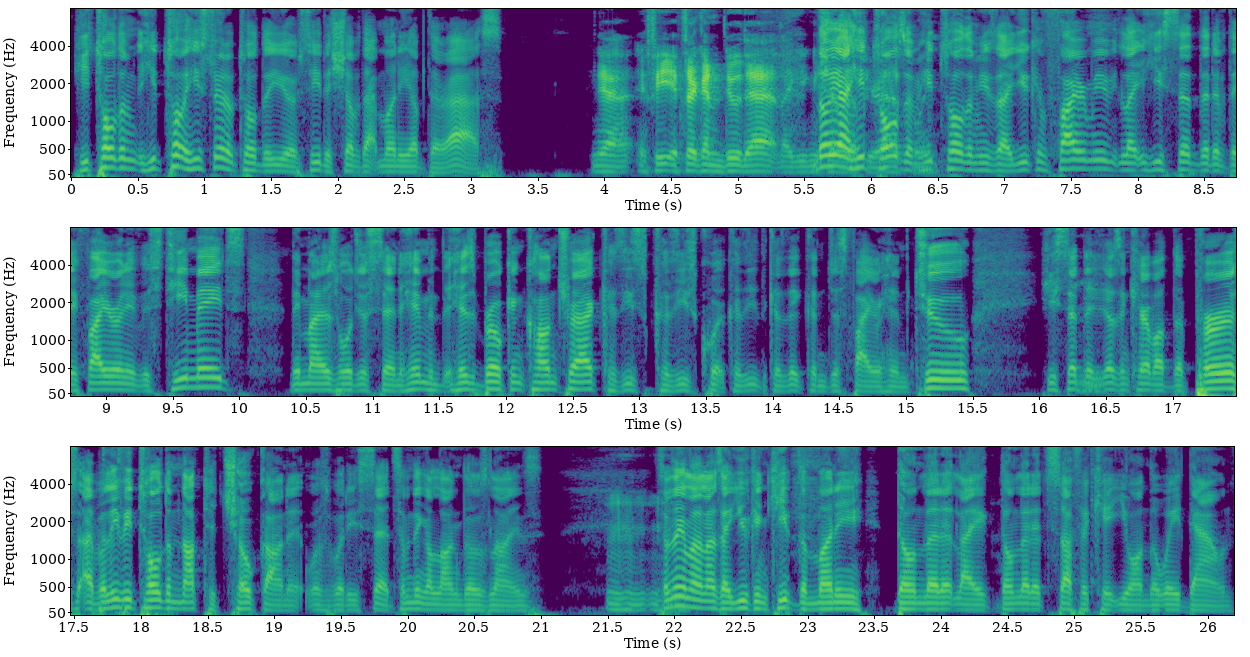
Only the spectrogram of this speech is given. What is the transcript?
He told him he told he straight up told the UFC to shove that money up their ass. yeah, if he if they're gonna do that, like, you can. No, yeah, he told them. He told them he's like, you can fire me. Like he said that if they fire any of his teammates, they might as well just send him his broken contract because he's because he's quit because because they can just fire him too. He said Mm. that he doesn't care about the purse. I believe he told them not to choke on it. Was what he said. Something along those lines. Mhm, mhm. Something along the lines like you can keep the money. Don't let it like don't let it suffocate you on the way down.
